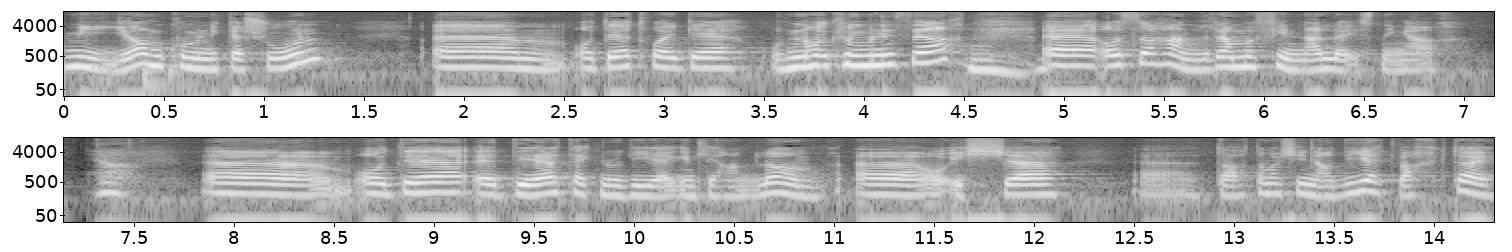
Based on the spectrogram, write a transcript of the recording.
mye om kommunikasjon. Um, og det tror jeg er underkommunisert. Mm. Uh, og så handler det om å finne løsninger. Ja. Uh, og det er det teknologi egentlig handler om, uh, og ikke datamaskiner. De er et verktøy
